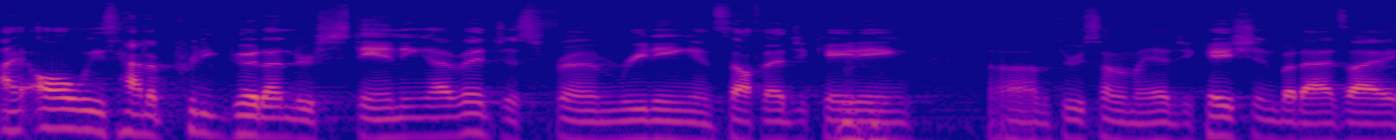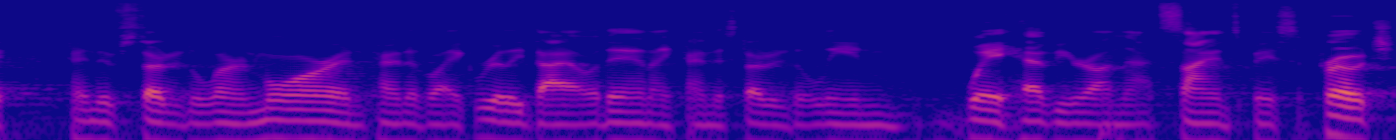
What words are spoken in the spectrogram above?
i always had a pretty good understanding of it just from reading and self-educating Mm-hmm. um, through some of my education but as i kind of started to learn more and kind of like really dial it in i kind of started to lean way heavier on that science-based approach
